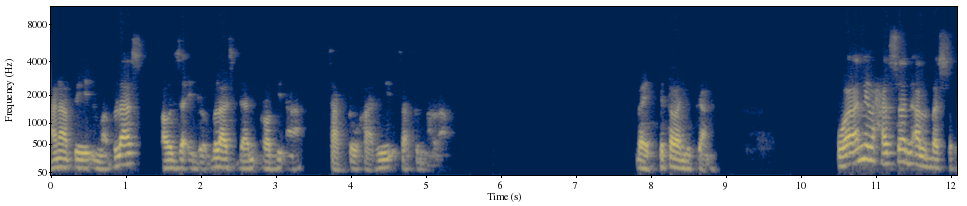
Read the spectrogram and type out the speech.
Hanafi 15, Auza'i 12 dan Rabi'ah satu hari satu malam. Baik, kita lanjutkan. Wa anil Hasan al-Basri.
